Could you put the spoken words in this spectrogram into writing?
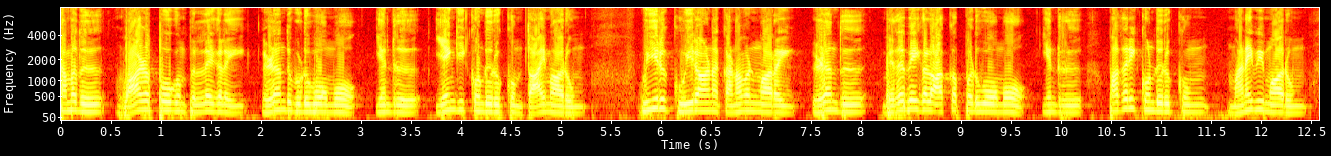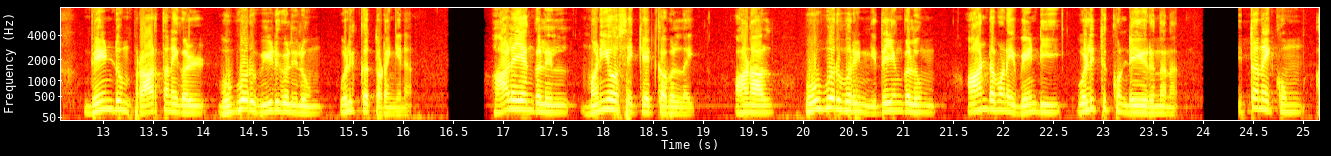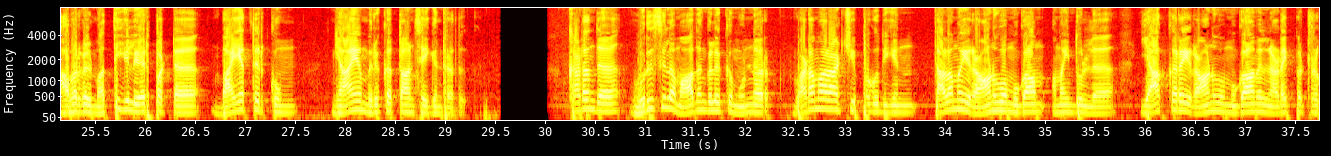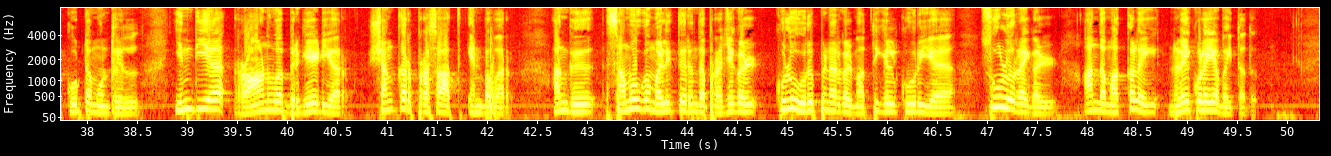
தமது வாழப்போகும் பிள்ளைகளை இழந்து விடுவோமோ என்று ஏங்கிக் கொண்டிருக்கும் தாய்மாரும் உயிருக்கு உயிரான கணவன்மாரை இழந்து விதவைகளாக்கப்படுவோமோ என்று பதறிக்கொண்டிருக்கும் மனைவிமாரும் வேண்டும் பிரார்த்தனைகள் ஒவ்வொரு வீடுகளிலும் ஒலிக்கத் தொடங்கின. ஆலயங்களில் மணியோசை கேட்கவில்லை. ஆனால் ஒவ்வொருவரின் இதயங்களும் ஆண்டவனை வேண்டி ஒழித்து கொண்டே இருந்தன. இத்தனைக்கும் அவர்கள் மத்தியில் ஏற்பட்ட பயத்திற்கும் நியாயம் இருக்கத்தான் செய்கின்றது. கடந்த ஒரு சில மாதங்களுக்கு முன்னர் வடமராட்சி பகுதியின் தலைமை இராணுவ முகாம் அமைந்துள்ள யாக்கரை இராணுவ முகாமில் நடைபெற்ற கூட்டம் ஒன்றில் இந்திய இராணுவ பிரிகேடியர் ஷங்கர் பிரசாத் என்பவர் அங்கு சமூகம் அளித்திருந்த பிரஜைகள் குழு உறுப்பினர்கள் மத்தியில் கூறிய சூளுரைகள் அந்த மக்களை நிலைகுலைய வைத்தது.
